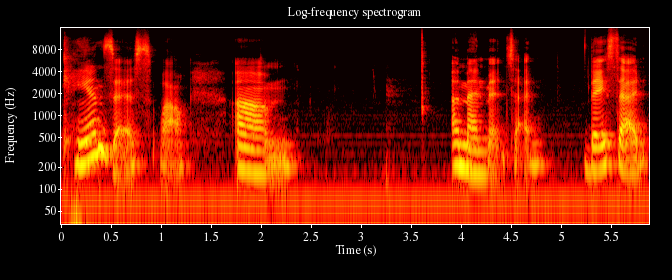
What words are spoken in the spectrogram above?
Kansas, wow, um, amendment said. They said,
